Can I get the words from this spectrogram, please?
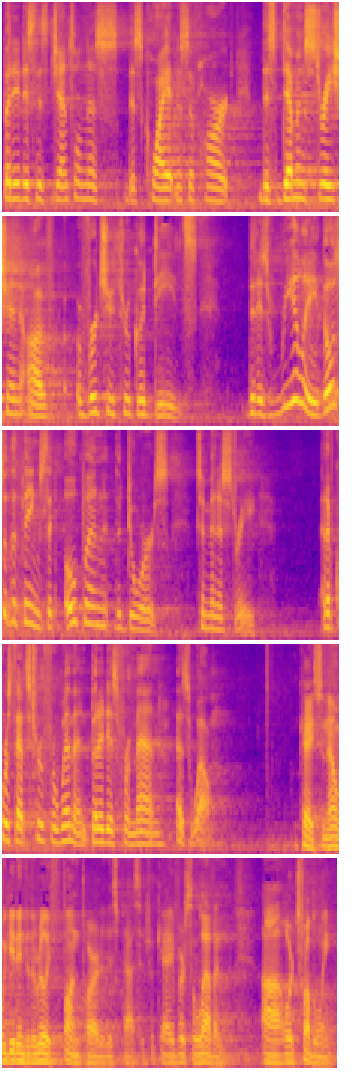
but it is this gentleness, this quietness of heart, this demonstration of virtue through good deeds that is really, those are the things that open the doors to ministry. And of course, that's true for women, but it is for men as well. Okay, so now we get into the really fun part of this passage, okay? Verse 11, uh, or troubling,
